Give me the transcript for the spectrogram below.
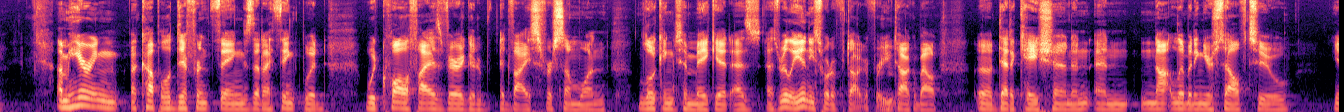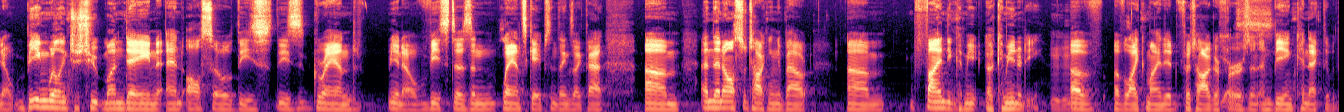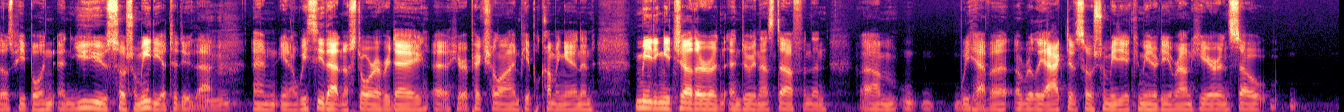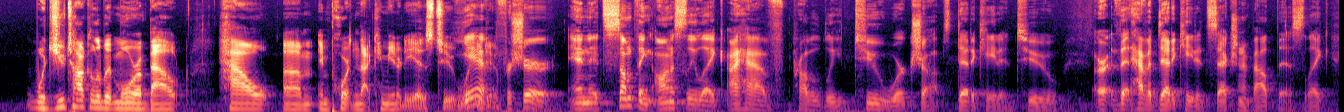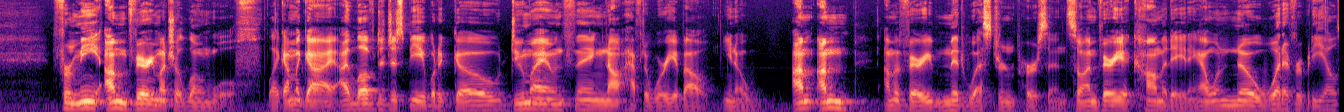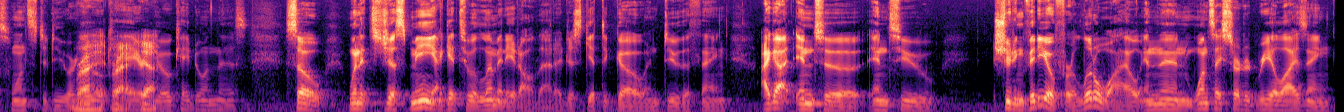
I'm hearing a couple of different things that I think would would qualify as very good advice for someone looking to make it as as really any sort of photographer. You talk about uh, dedication and and not limiting yourself to you know being willing to shoot mundane and also these these grand you know vistas and landscapes and things like that. Um, and then also talking about um, finding commu- a community of, of like-minded photographers and, Yes. and being connected with those people. And, and you use social media to do that. And you know we see that in a store every day uh, here at pictureline people coming in and meeting each other and, and doing that stuff. And then um, we have a, a really active social media community around here. And so would you talk a little bit more about how um, important that community is to what yeah, you do? for sure. And it's something honestly like I have probably two workshops dedicated to or that have a dedicated section about this. Like for me, I'm very much a lone wolf. Like I'm a guy I love to just be able to go do my own thing, not have to worry about, you know, I'm I'm I'm a very Midwestern person, so I'm very accommodating. I want to know what everybody else wants to do. Are Right, you okay? right, Are you okay doing this? So when it's just me, I get to eliminate all that. I just get to go and do the thing. I got into into shooting video for a little while, and then once I started realizing,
